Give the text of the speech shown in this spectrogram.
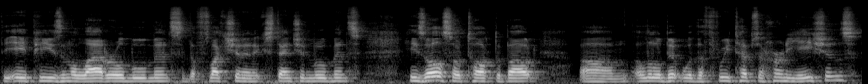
the APs and the lateral movements, the flexion and extension movements. He's also talked about um, a little bit with the three types of herniations,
